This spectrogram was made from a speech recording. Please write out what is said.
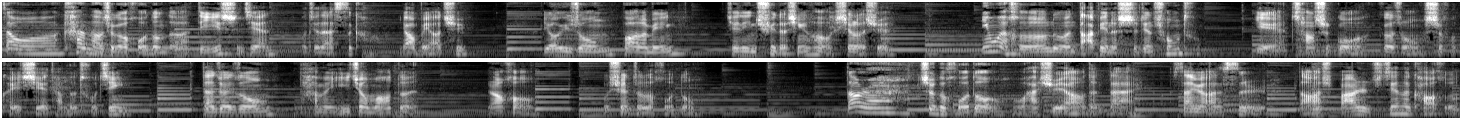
在我看到这个活动的第一时间，我就在思考要不要去。犹豫中报了名，决定去的心后休了学。因为和论文答辩的时间冲突，也尝试过各种是否可以协调的途径，但最终他们依旧矛盾。然后我选择了活动。当然，这个活动我还需要等待三月二十四日到二十八日之间的考核。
